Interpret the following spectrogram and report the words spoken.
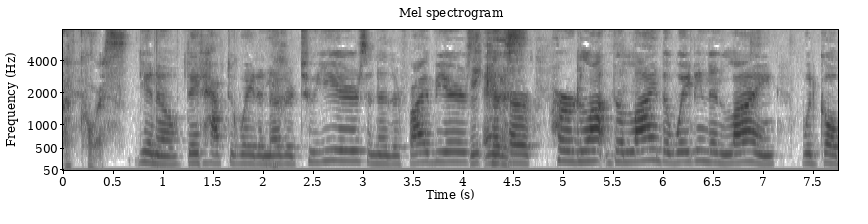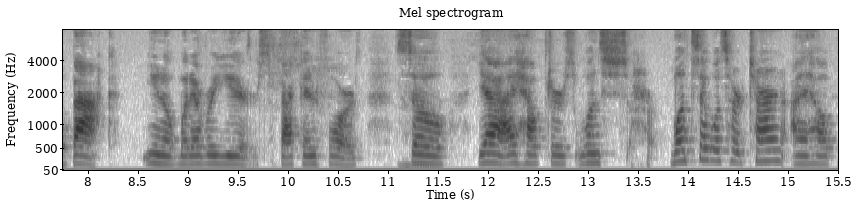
Of course. you know they'd have to wait another two years another five years and her her li- the line the waiting in line would go back you know whatever years back and forth so yeah i helped her once her, once it was her turn i helped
